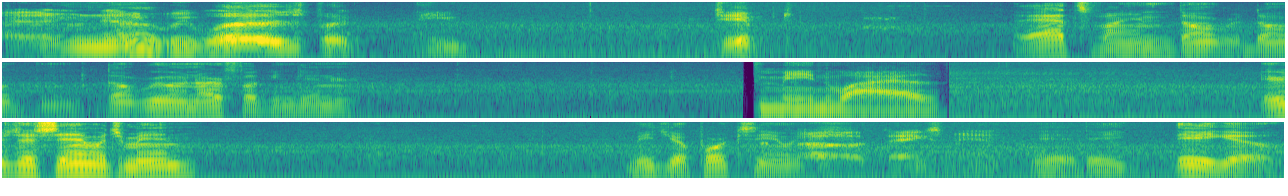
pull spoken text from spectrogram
I don't know. He was, but he dipped. That's fine. Don't don't don't ruin our fucking dinner. Meanwhile, Here's your sandwich, man. Made you a pork sandwich. Oh, thanks, man. Yeah, there you, there you go.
